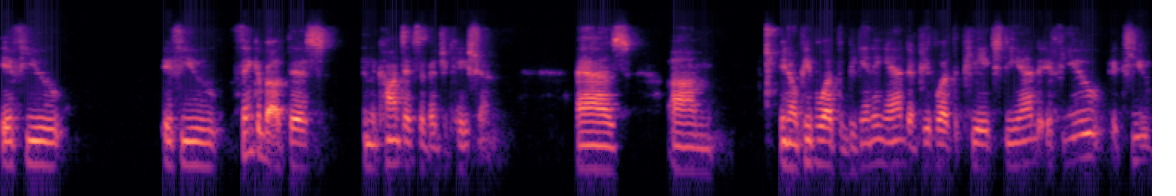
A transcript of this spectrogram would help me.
if you if you think about this in the context of education, as um, you know, people at the beginning end and people at the PhD end, if you if you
